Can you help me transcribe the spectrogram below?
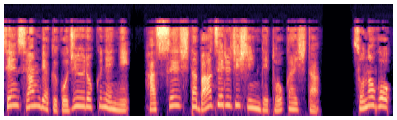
1356年に発生したバーゼル地震で倒壊した。その後、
